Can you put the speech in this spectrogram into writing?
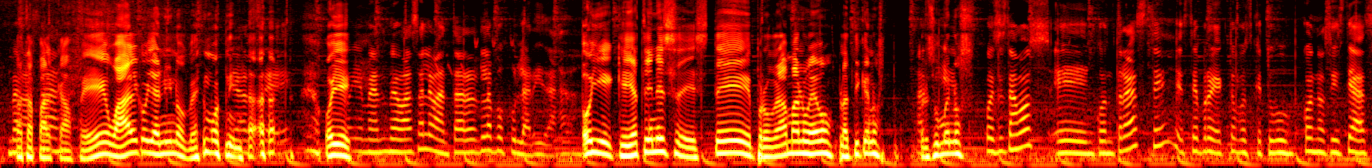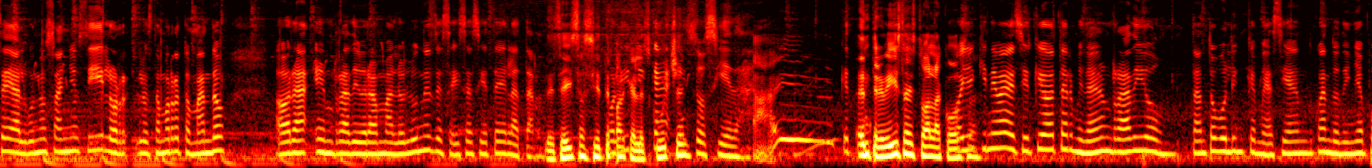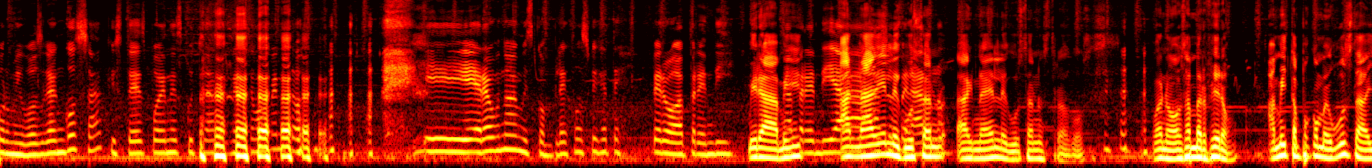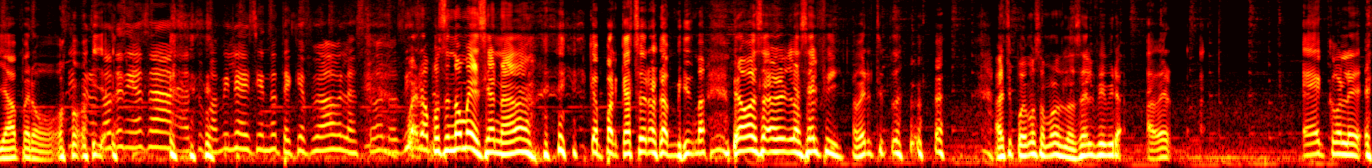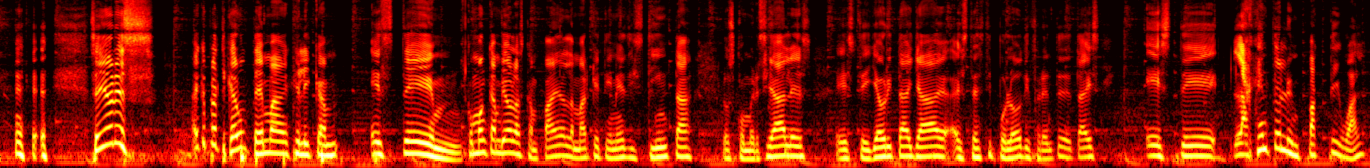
Me hasta para el café o algo, ya ni nos vemos ni nada. sé. Oye, Oye, me, me vas a levantar la popularidad. oye, que ya tienes este programa nuevo, platícanos, presúmenos. Pues estamos eh, en Contraste, este proyecto pues que tú conociste hace algunos años y lo, estamos retomando ahora en Radiograma, los lunes de 6 a 7 de la tarde. De 6 a 7 para que le escuchen. y sociedad. Ay, ¿Qué- entrevistas y toda la cosa. Oye, ¿quién iba a decir que iba a terminar en radio? Tanto bullying que me hacían cuando niña por mi voz gangosa, que ustedes pueden escuchar en este momento. y era uno de mis complejos, fíjate, pero aprendí. Mira, a mí Aprendí a a nadie le gustan a nadie le gustan nuestras voces. Bueno, o sea, me refiero, a mí tampoco me gusta ya, pero, Sí, pero no tenías a, a tu familia diciéndote que feo hablas todos los días. bueno, pues no me decía nada, que por caso era la misma. Mira, vamos a ver la selfie, a ver, a ver si podemos tomarnos la selfie, mira, a ver. École. Señores, hay que platicar un tema, Angélica. Este, cómo han cambiado las campañas, la marketing es distinta, los comerciales, este, ya ahorita ya está estipulado diferentes detalles. Este, la gente lo impacta igual.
